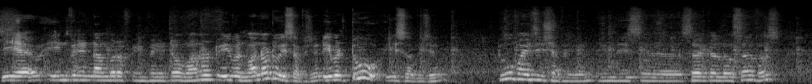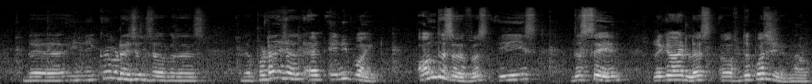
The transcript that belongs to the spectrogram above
we have infinite number of infinite or one or two even one or two is sufficient even two is sufficient two points is sufficient in this uh, circle or surface the in equipotential surfaces the potential at any point on the surface is the same regardless of the position. Now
